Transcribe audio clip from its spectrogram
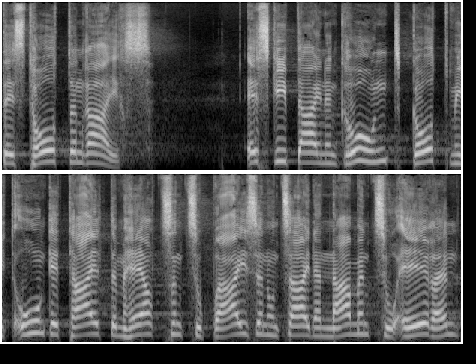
des Totenreichs. Es gibt einen Grund, Gott mit ungeteiltem Herzen zu preisen und seinen Namen zu ehren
